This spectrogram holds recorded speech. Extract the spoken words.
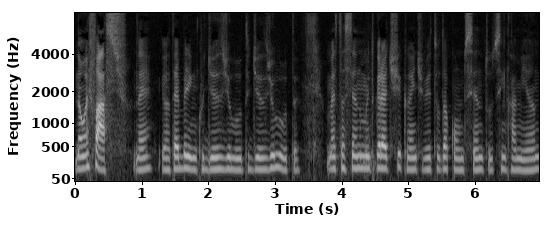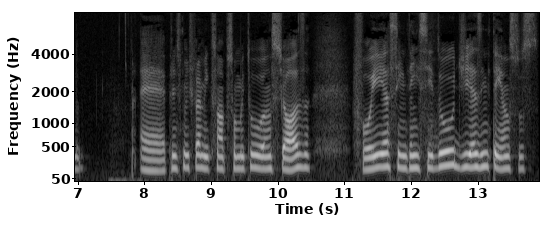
Não é fácil, né? Eu até brinco, dias de luta, dias de luta. Mas está sendo muito gratificante ver tudo acontecendo, tudo se encaminhando. É, principalmente para mim, que sou uma pessoa muito ansiosa. Foi assim, tem sido dias intensos,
